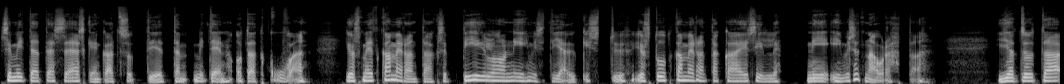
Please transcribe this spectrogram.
se, mitä tässä äsken katsottiin, että miten otat kuvan. Jos meet kameran taakse piiloon, niin ihmiset jäykistyy. Jos tuut kameran takaa esille, niin ihmiset naurahtaa. Ja tota,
